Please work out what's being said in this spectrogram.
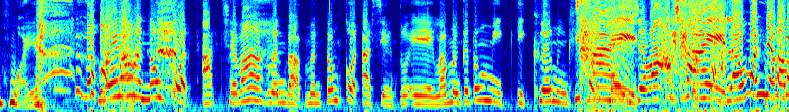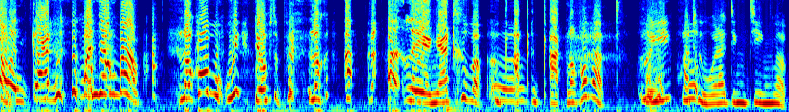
ำหวยอะไม่แล้วมันต้องกดอัดใช่ป่ะมันแบบมันต้องกดอัดเสียงตัวเอง แล้วมันก็ต้องมีอีกเครื่องหนึ่งที่เปิดเพลงใช่ป่ะใช่ แล้วมันยังแบบเหมือนกัน มันยังแบบเราก็แบบอุ้ยเดี๋ยวเราก็อะอะอะอะไรอย่างเงี้ยคือแบบอึกอักอึกอักเราก็แบบเฮ้ยพอถึงเวลาจริง ๆ แบบ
